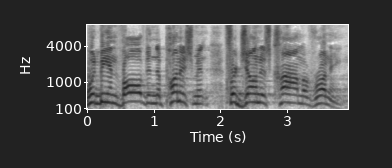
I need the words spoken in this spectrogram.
would be involved in the punishment for Jonah's crime of running.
